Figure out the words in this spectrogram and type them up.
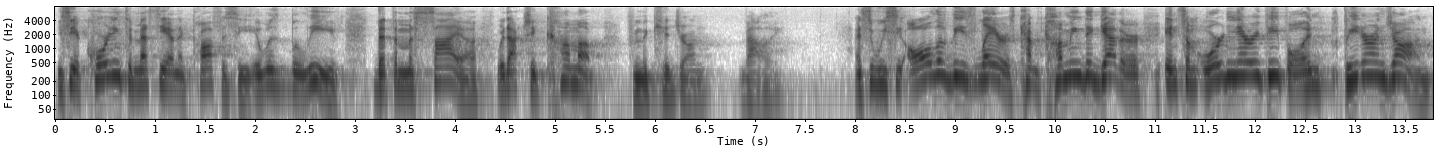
You see, according to messianic prophecy, it was believed that the Messiah would actually come up from the Kidron Valley. And so we see all of these layers kind of coming together in some ordinary people, and Peter and John,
